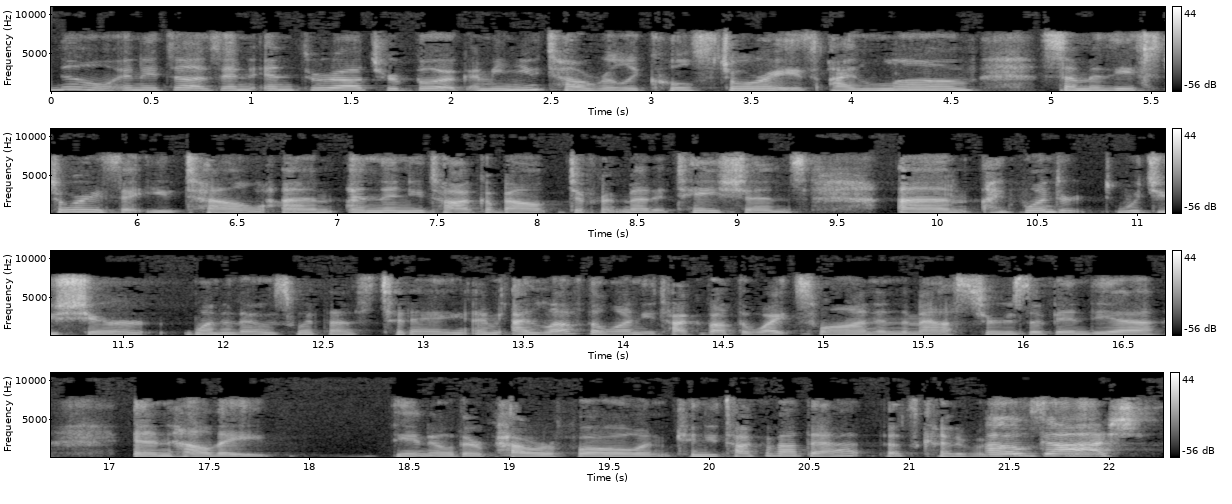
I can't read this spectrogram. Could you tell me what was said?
No, and it does. And and throughout your book, I mean, you tell really cool stories. I love some of these stories that you tell. Um, and then you talk about different meditations. Um, I wonder, would you share one of those with us today? I mean, I love the one you talk about the white swan and the masters of India and how they, you know, they're powerful. And can you talk about that? That's kind of a oh cool gosh. Story.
